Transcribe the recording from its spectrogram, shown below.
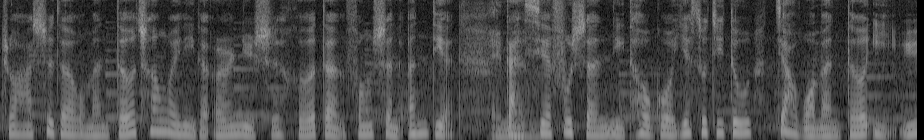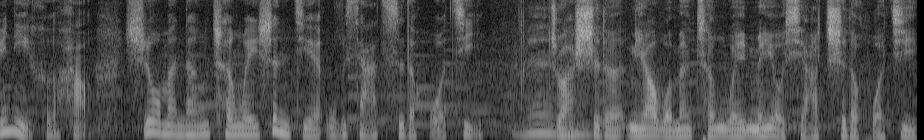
主啊，是的，我们得称为你的儿女是何等丰盛的恩典！Amen. 感谢父神，你透过耶稣基督，叫我们得以与你和好，使我们能成为圣洁无瑕疵的活祭。主啊，是的，你要我们成为没有瑕疵的活祭。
